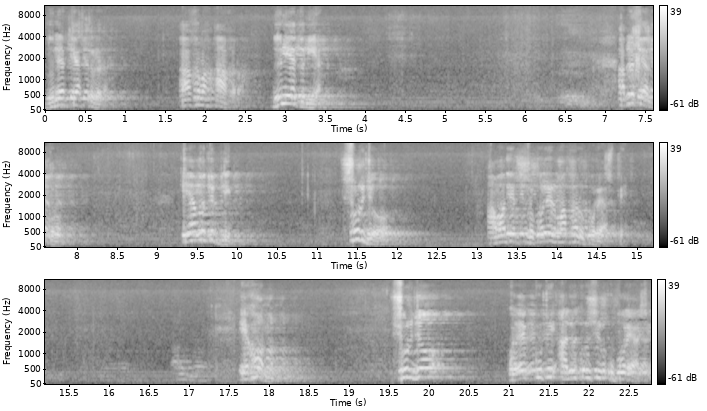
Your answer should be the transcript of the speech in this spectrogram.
দুনিয়ার ক্যাশ চলে না। আখরা আখরা। দুনিয়া দুনিয়া। আপনি খেয়াল করুন, কেয়ামতের দিন সূর্য আমাদের সকলের মাথার উপরে আসবে। এখন সূর্য কয়েক কোটি আলু ক্রুশির উপরে আসে।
